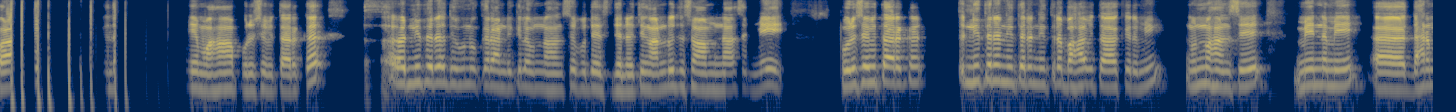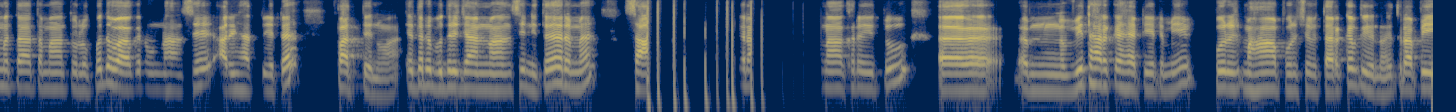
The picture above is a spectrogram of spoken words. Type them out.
මේ මහා පුරුෂ විතර්ක නිතර දියුණු කරන්න කියලා උන්වහන්සේ පුදෙස් ජනතින් අන්ඩුද ස්වාමිනාස මේ පුරුෂ විතර්ක නිතර නිතර නිතර භාවිතා කරමින් උන්වහන්සේ මෙන්න මේ ධර්මතා තමා තුළ උපදවාගෙන උන්වහන්සේ අරිහත්වයට පත්වෙනවා. එතට බුදුරජාණන් වහන්සේ නිතරම සා කර යුතු විතර්ක හැටියට මේ පුරු මහා පුරුෂ විතර්ක තියෙනවා එතර අපි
